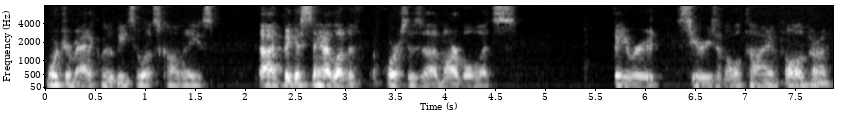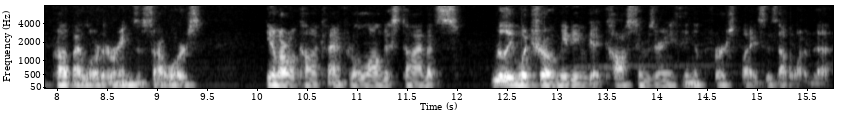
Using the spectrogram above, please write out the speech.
more dramatic movies, well as comedies. Uh, biggest thing I love, of course, is uh, Marvel. That's favorite series of all time, followed by, probably by Lord of the Rings and Star Wars. You know, Marvel comic fan for the longest time. That's really what drove me to even get costumes or anything in the first place. Is I wanted to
